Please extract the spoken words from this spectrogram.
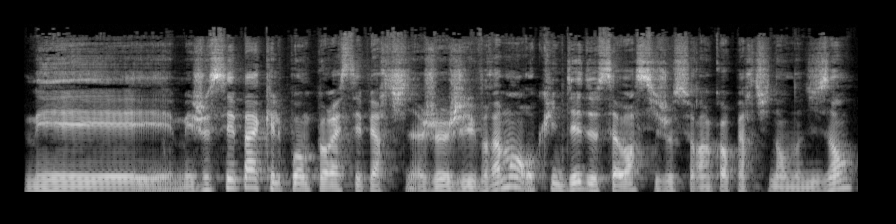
Mais, mais je sais pas à quel point on peut rester pertinent. Je, j'ai vraiment aucune idée de savoir si je serai encore pertinent dans 10 ans.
